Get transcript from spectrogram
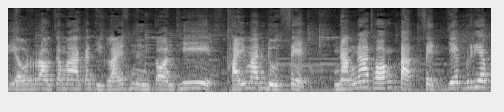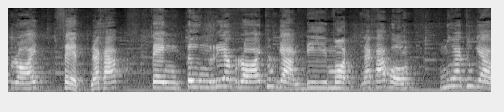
เดี๋ยวเราจะมากันอีกไลฟ์หนึ่งตอนที่ไขมันดูดเสร็จ หนังหน้าท้องตัดเสร็จเย็บเรียบร้อยเสร็จนะครับ เต่งตึงเรียบร้อยทุกอย่างดีหมดนะครับผม เมื่อทุกอย่าง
